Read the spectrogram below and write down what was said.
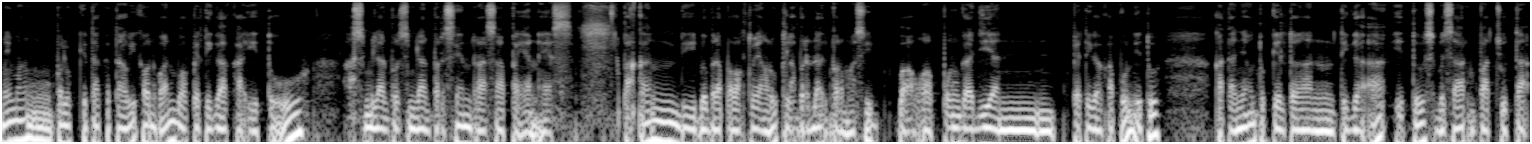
memang perlu kita ketahui kawan-kawan bahwa P3K itu 99% rasa PNS bahkan di beberapa waktu yang lalu telah beredar informasi bahwa penggajian P3K pun itu katanya untuk dengan 3A itu sebesar 4 juta.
